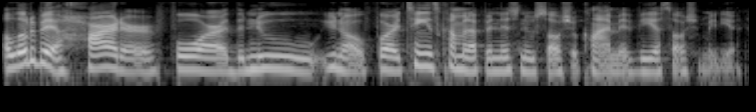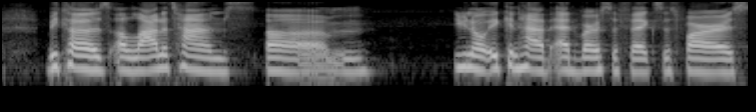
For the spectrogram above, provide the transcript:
a little bit harder for the new, you know, for teens coming up in this new social climate via social media, because a lot of times, um, you know, it can have adverse effects as far as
